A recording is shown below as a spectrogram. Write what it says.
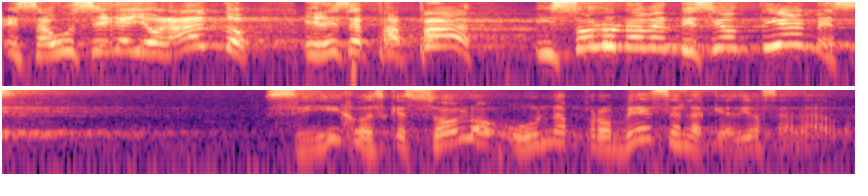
Esaú sigue llorando y le dice, papá, y solo una bendición tienes. Sí, hijo, es que solo una promesa es la que Dios ha dado.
